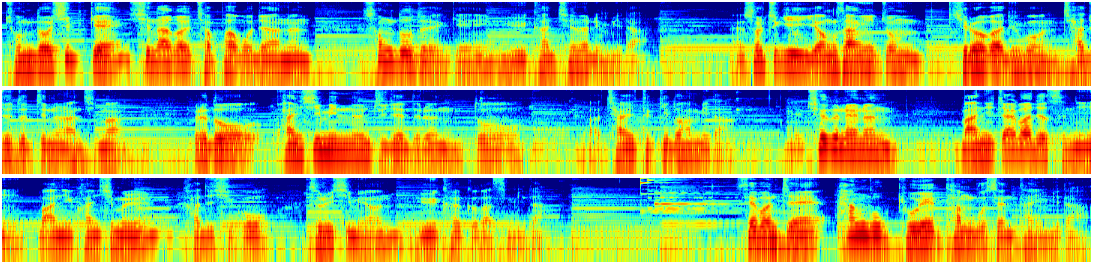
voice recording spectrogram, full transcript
좀 더 쉽게 신학을 접하고자 하는 성도들에게 유익한 채널입니다. 솔직히 영상이 좀 길어가지고 자주 듣지는 않지만 그래도 관심 있는 주제들은 또 잘 듣기도 합니다. 최근에는 많이 짧아졌으니 많이 관심을 가지시고 들으시면 유익할 것 같습니다. 세 번째, 한국교회탐구센터입니다.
